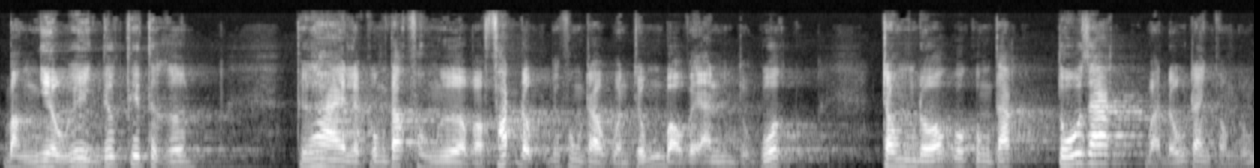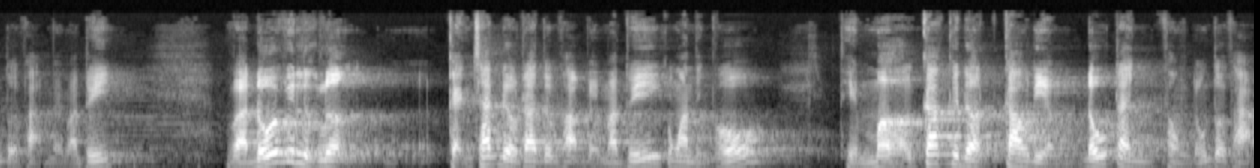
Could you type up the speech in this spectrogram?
bằng nhiều cái hình thức thiết thực hơn. Thứ hai là công tác phòng ngừa và phát động cái phong trào quần chúng bảo vệ an ninh tổ quốc. Trong đó có công tác tố giác và đấu tranh phòng chống tội phạm về ma túy. Và đối với lực lượng cảnh sát điều tra tội phạm về ma túy công an thành phố thì mở các cái đợt cao điểm đấu tranh phòng chống tội phạm.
